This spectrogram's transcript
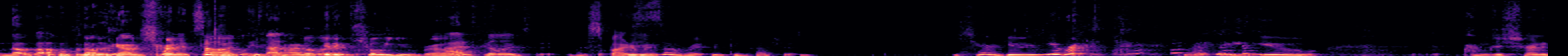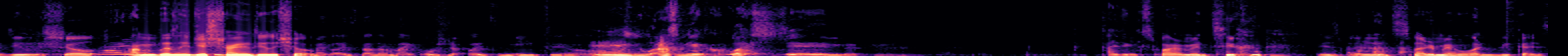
No, go. go. Look, I'm trying to talk. please add I'm filler? gonna kill you, bro. Add fillers to This Spider-Man- is a written confession. You're giving me. I hate you. I'm just trying to do the show. I'm literally just trying to do the show. Michael, it's not a Michael show. It's me too. Oh, you asked me a question. I think Spider-Man 2 is better than Spider-Man 1 because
